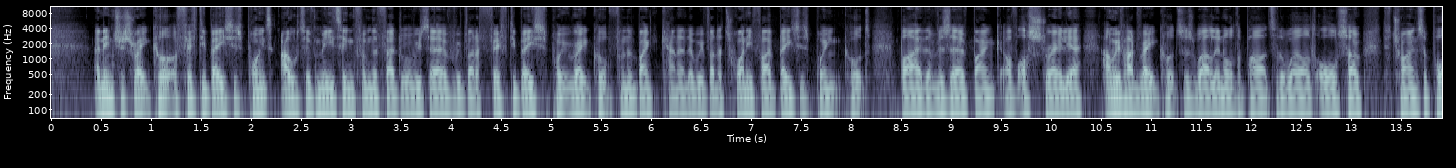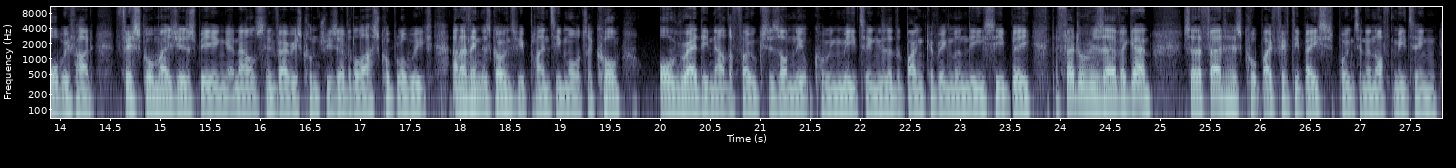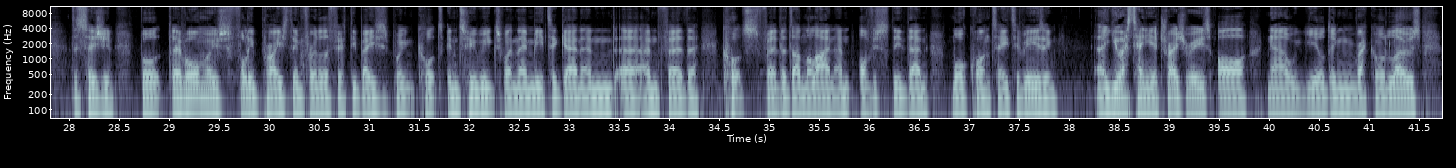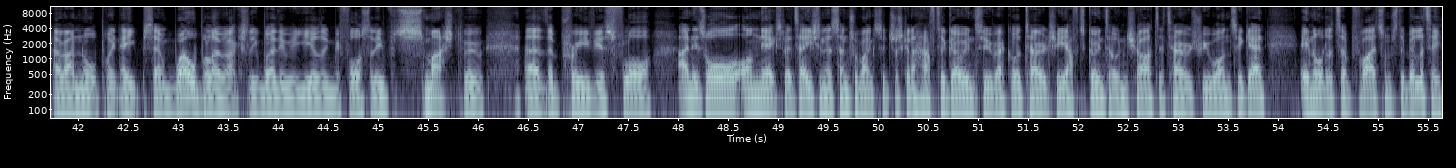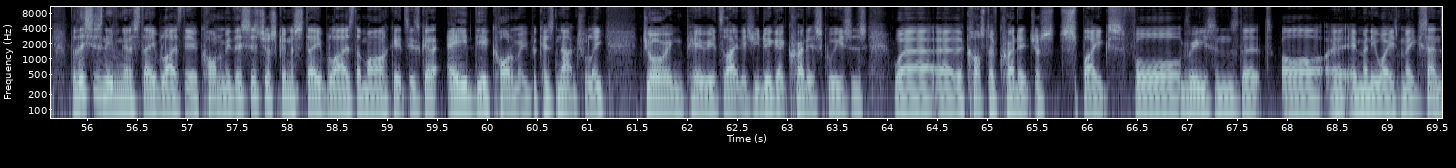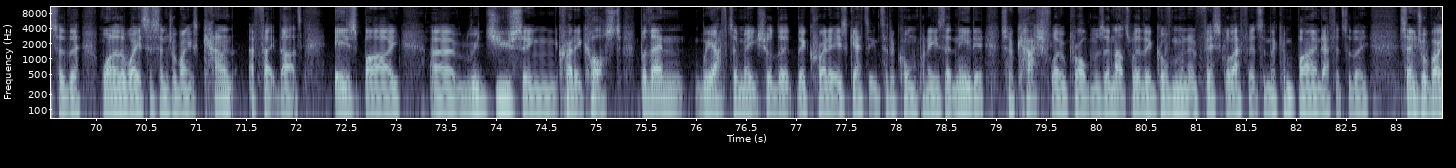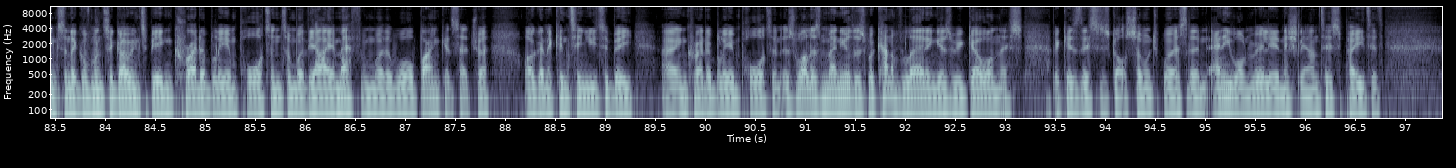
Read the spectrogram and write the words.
an interest rate cut of 50 basis points out of meeting from the Federal Reserve. We've had a 50 basis point rate cut from the Bank of Canada. We've had a 25 basis point cut by the Reserve Bank of Australia. And we've had rate cuts as well in other parts of the world also to try and support. We've had fiscal measures being announced in various countries over the last couple of weeks. And I think there's going to be plenty more to come already now the focus is on the upcoming meetings of the Bank of England, the ECB, the Federal Reserve again. So the Fed has cut by 50 basis points in an off meeting decision, but they've almost fully priced in for another 50 basis point cut in two weeks when they meet again and, uh, and further cuts further down the line, and obviously then more quantitative easing. Uh, US 10 year treasuries are now yielding record lows around 0.8%, well below actually where they were yielding before. So they've smashed through uh, the previous floor. And it's all on the expectation that central banks are just going to have to go into record territory, have to go into uncharted territory once again in order to provide some stability. But this isn't even going to stabilize the economy. This is just going to stabilize the markets. It's going to aid the economy because naturally, during periods like this, you do get credit squeezes where uh, the cost of credit just spikes for reasons that are are uh, in many ways make sense. So the one of the ways the central banks can affect that is by uh, reducing credit cost. But then we have to make sure that the credit is getting to the companies that need it. So cash flow problems, and that's where the government and fiscal efforts and the combined efforts of the central banks and the governments are going to be incredibly important, and where the IMF and where the World Bank, etc., are going to continue to be uh, incredibly important, as well as many others. We're kind of learning as we go on this because this has got so much worse than anyone really initially anticipated.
